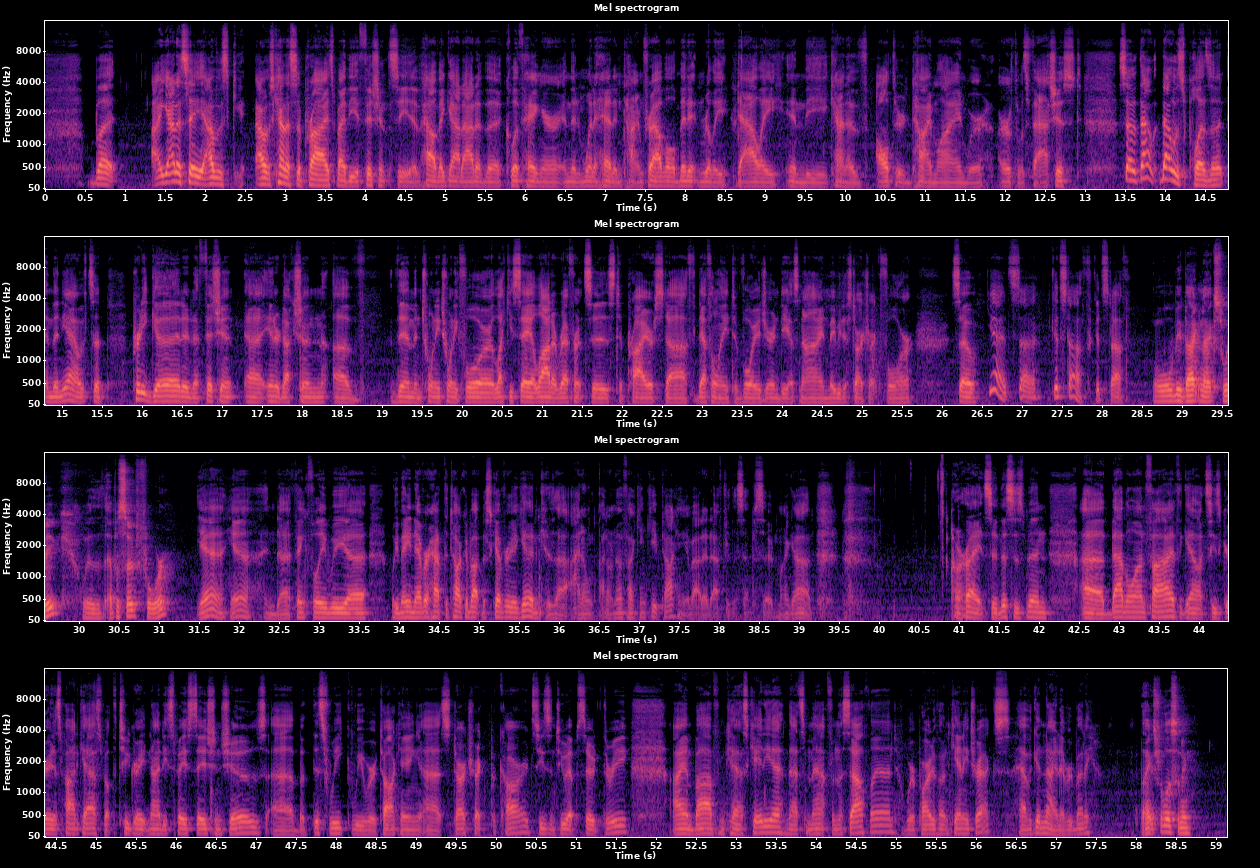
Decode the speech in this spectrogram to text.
but I gotta say, I was I was kind of surprised by the efficiency of how they got out of the cliffhanger and then went ahead and time travel. They didn't really dally in the kind of altered timeline where Earth was fascist, so that that was pleasant. And then yeah, it's a pretty good and efficient uh, introduction of them in 2024. Like you say, a lot of references to prior stuff, definitely to Voyager and DS9, maybe to Star Trek 4. So yeah, it's uh, good stuff. Good stuff. Well, we'll be back next week with episode four. Yeah, yeah, and uh, thankfully we uh, we may never have to talk about Discovery again because uh, I don't I don't know if I can keep talking about it after this episode. My God. All right, so this has been uh, Babylon 5, the galaxy's greatest podcast about the two great 90 space station shows. Uh, but this week we were talking uh, Star Trek Picard, Season 2, Episode 3. I am Bob from Cascadia. That's Matt from the Southland. We're part of Uncanny Treks. Have a good night, everybody. Thanks for listening.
